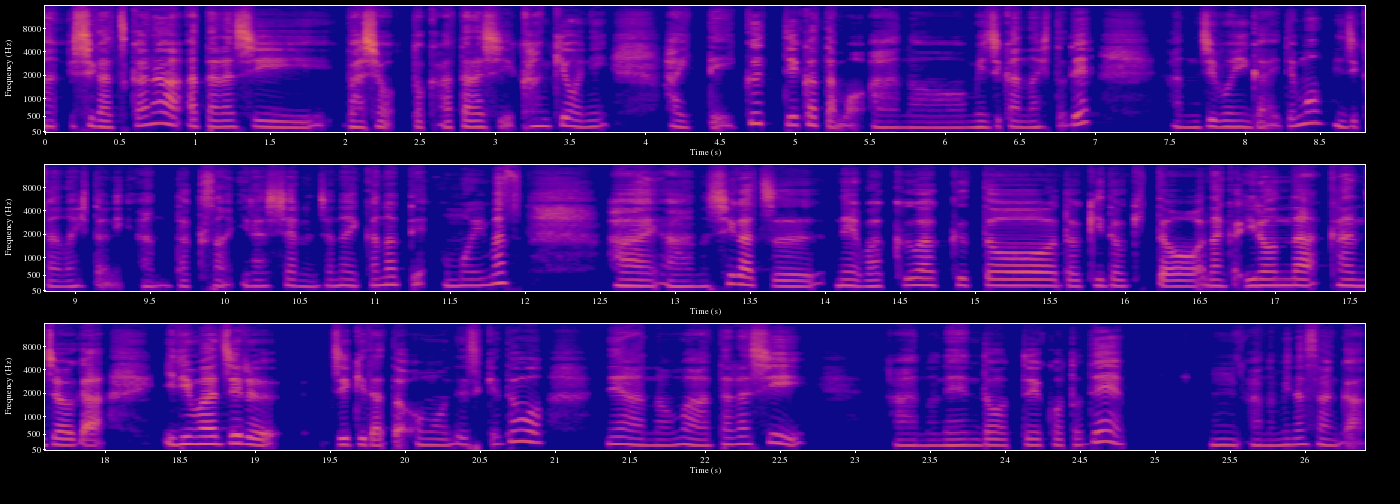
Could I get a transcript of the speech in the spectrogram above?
4月から新しい場所とか新しい環境に入っていくっていう方も、あの、身近な人で、あの自分以外でも身近な人にあのたくさんいらっしゃるんじゃないかなって思います。はい。あの、4月ね、ワクワクとドキドキとなんかいろんな感情が入り混じる時期だと思うんですけど、ね、あの、まあ、新しいあの年度ということで、うん、あの皆さんが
